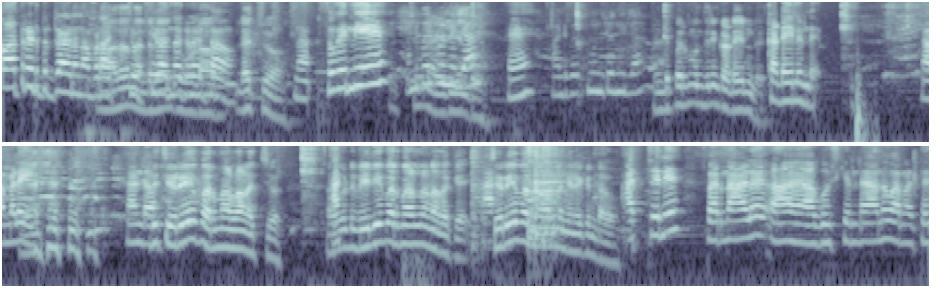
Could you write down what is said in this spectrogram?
പാത്രം എടുത്തിട്ടാണ് നമ്മുടെ ചുറ്റി വന്നത് കേട്ടോ. സുഗന്യേ സുകന്യേ? മുന്തിരിയും കടയിലുണ്ട്. കടയിലുണ്ട്. നമ്മളെ ചെറിയ പിറന്നാളാണ് അച്ചു അതുകൊണ്ട് വലിയ പിറന്നാളിനാണ് അതൊക്കെ. ചെറിയ പിറന്നാളിന് ഇങ്ങനെയൊക്കെ ഉണ്ടാവും. അച്ഛന് പിറന്നാൾ ആഘോഷിക്കണ്ടെന്ന് പറഞ്ഞിട്ട്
